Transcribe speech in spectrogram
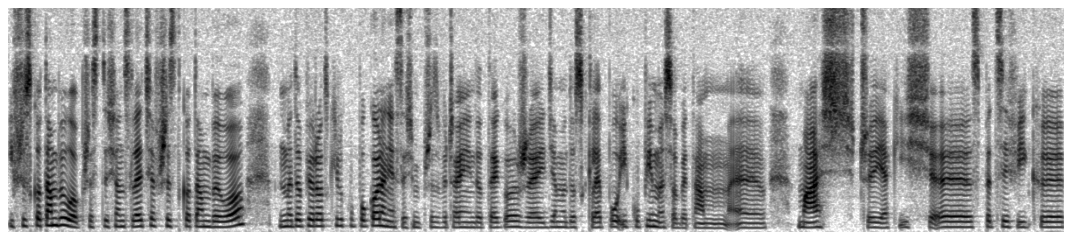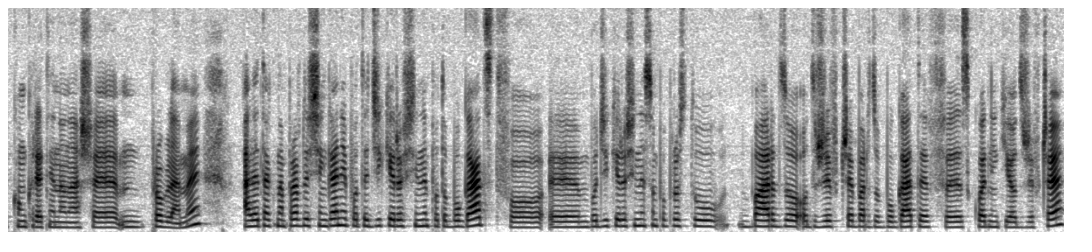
i wszystko tam było, przez tysiąclecie wszystko tam było. My dopiero od kilku pokoleń jesteśmy przyzwyczajeni do tego, że idziemy do sklepu i kupimy sobie tam e, maść, czy jakiś specyfik konkretnie na nasze problemy, ale tak naprawdę sięganie po te dzikie rośliny, po to bogactwo, bo dzikie rośliny są po prostu bardzo odżywcze, bardzo bogate w składniki odżywcze,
